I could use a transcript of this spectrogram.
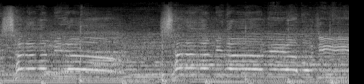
사랑합니다 사랑합니다. 내 아버지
